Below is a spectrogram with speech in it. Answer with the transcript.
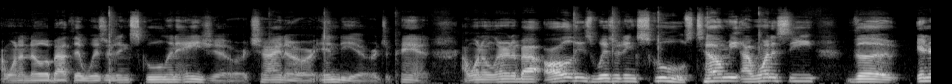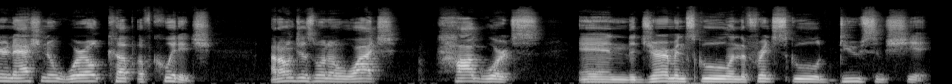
I want to know about the wizarding school in Asia or China or India or Japan. I want to learn about all of these wizarding schools. Tell me, I want to see the International World Cup of Quidditch. I don't just want to watch Hogwarts and the German school and the French school do some shit.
